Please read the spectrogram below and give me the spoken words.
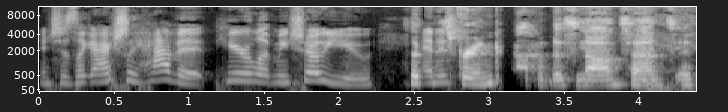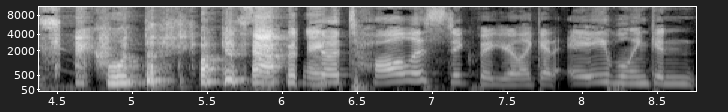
And she's like, "I actually have it here. Let me show you." Took and a it's- screen cap of this nonsense. It's like, what the fuck is It's like happening? the tallest stick figure, like an Abe Lincoln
